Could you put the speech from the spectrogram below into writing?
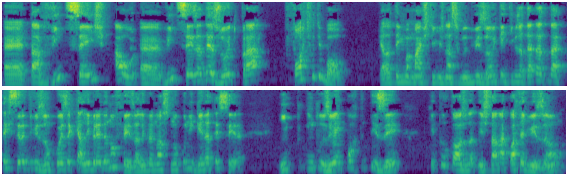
é, tá 26 a, é, 26 a 18 para Forte Futebol. Ela tem mais times na segunda divisão e tem times até da, da, terceira divisão, coisa que a Libra ainda não fez. A Libra não assinou com ninguém da terceira. Inclusive, é importante dizer que, por causa de estar na quarta divisão,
